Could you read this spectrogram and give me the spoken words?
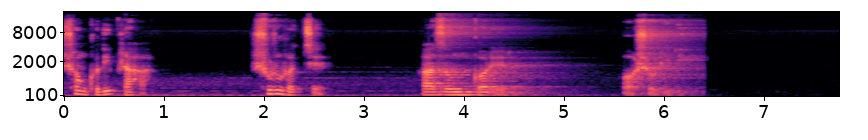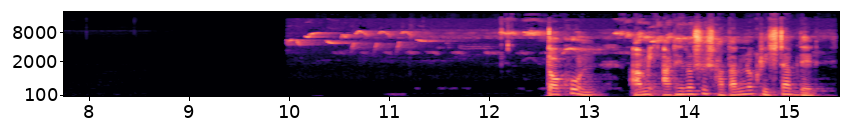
শঙ্খদীপ রাহা। শুরু হচ্ছে আজমগড়ের অশরীরী। তখন আমি আঠেরোশো সাতান্ন খ্রিস্টাব্দের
